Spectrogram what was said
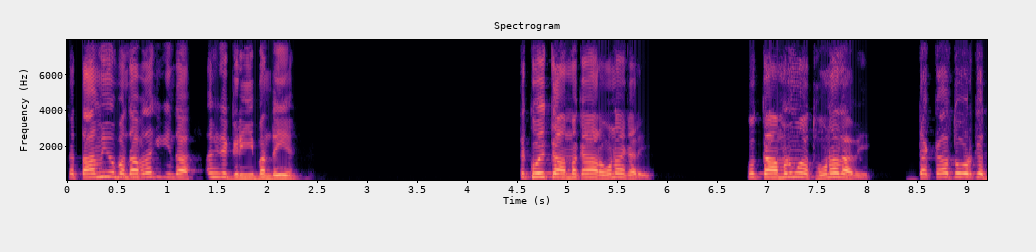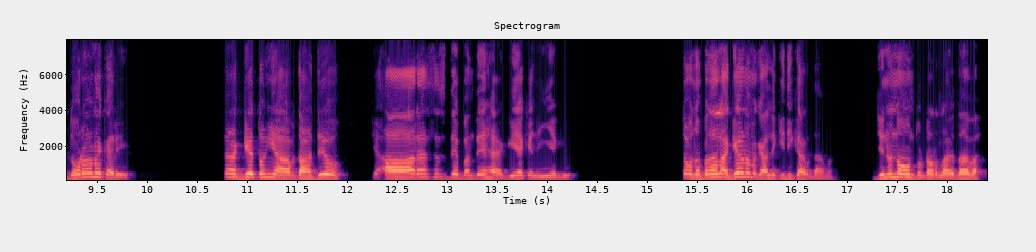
ਤੇ ਤਾਂ ਵੀ ਉਹ ਬੰਦਾ ਪਤਾ ਕੀ ਕਹਿੰਦਾ, ਅਸੀਂ ਤੇ ਗਰੀਬ ਬੰਦੇ ਆ। ਤੇ ਕੋਈ ਕੰਮਕਾਰ ਉਹ ਨਾ ਕਰੇ। ਕੋਈ ਕੰਮ ਨੂੰ ਹੱਥੋਂ ਨਾ ਲਾਵੇ। ਡੱਕਾ ਤੋੜ ਕੇ ਦੋਹਰਾ ਨਾ ਕਰੇ। ਤੇ ਅੱਗੇ ਤੁਸੀਂ ਆਪ ਦੱਸ ਦਿਓ ਕਿ ਆਰਐਸਐਸ ਦੇ ਬੰਦੇ ਹੈਗੇ ਆ ਕਿ ਨਹੀਂ ਹੈਗੇ। ਤੁਹਾਨੂੰ ਪਤਾ ਲੱਗ ਗਿਆ ਹੁਣ ਮੈਂ ਗੱਲ ਕਿਹਦੀ ਕਰਦਾ ਵਾਂ। ਜਿਹਨੂੰ ਨਹਾਉਣ ਤੋਂ ਡਰ ਲੱਗਦਾ ਵਾ।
